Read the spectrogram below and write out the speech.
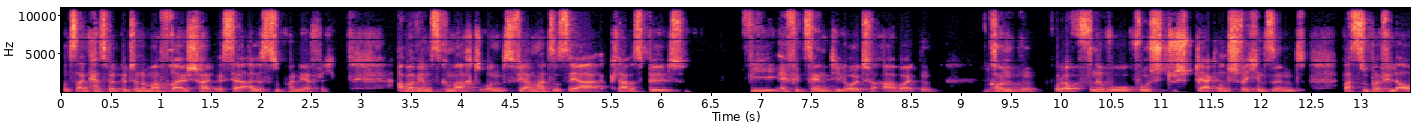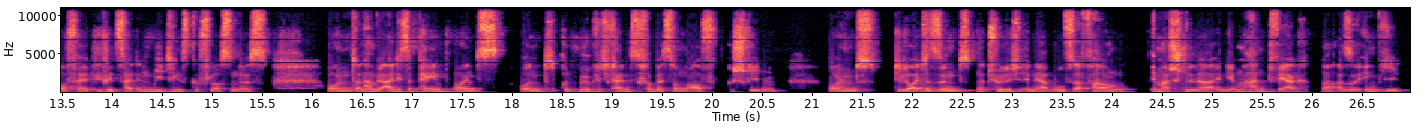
und sagen, kannst du mir bitte nochmal freischalten. Ist ja alles super nervig. Aber wir haben es gemacht und wir haben halt so sehr klares Bild, wie effizient die Leute arbeiten. Mhm. konnten oder ne, wo, wo Stärken und Schwächen sind, was super viel auffällt, wie viel Zeit in Meetings geflossen ist. Und dann haben wir all diese Pain Points und, und Möglichkeiten zur Verbesserung aufgeschrieben. Und die Leute sind natürlich in der Berufserfahrung immer schneller in ihrem Handwerk, ne, also irgendwie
